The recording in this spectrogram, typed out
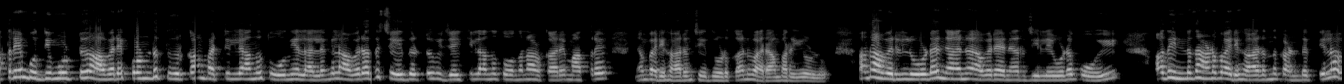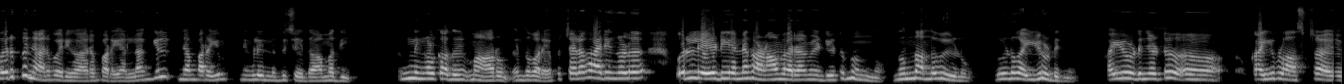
അത്രയും ബുദ്ധിമുട്ട് അവരെ കൊണ്ട് തീർക്കാൻ പറ്റില്ല എന്ന് തോന്നിയല്ല. അല്ലെങ്കിൽ അവരത് ചെയ്തിട്ട് വിജയിക്കില്ല എന്ന് തോന്നുന്ന ആൾക്കാരെ മാത്രമേ ഞാൻ പരിഹാരം ചെയ്തു കൊടുക്കാൻ വരാൻ പറയുള്ളൂ. അത് അവരിലൂടെ ഞാൻ അവരെ എനർജിയിലൂടെ പോയി അത് ഇന്നതാണ് പരിഹാരം എന്ന് കണ്ടെത്തിയാൽ അവർക്ക് ഞാൻ പരിഹാരം പറയാം. അല്ലെങ്കിൽ ഞാൻ പറയും നിങ്ങൾ ഇന്നത് ചെയ്താൽ മതി. നിങ്ങൾക്കത് മാറും എന്ന് പറയും. അപ്പൊ ചില കാര്യങ്ങൾ ഒരു ലേഡി എന്നെ കാണാൻ വരാൻ വേണ്ടിയിട്ട് നിന്നു. നിന്ന് അന്ന് വീണു. വീണ് കൈ ഒടിഞ്ഞു. കൈ ഒടിഞ്ഞിട്ട് കൈ പ്ലാസ്റ്റർ ആയി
